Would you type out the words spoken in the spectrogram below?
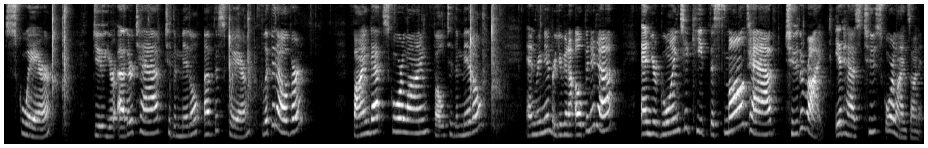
square, do your other tab to the middle of the square, flip it over, find that score line, fold to the middle, and remember, you're going to open it up, and you're going to keep the small tab to the right. It has two score lines on it.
